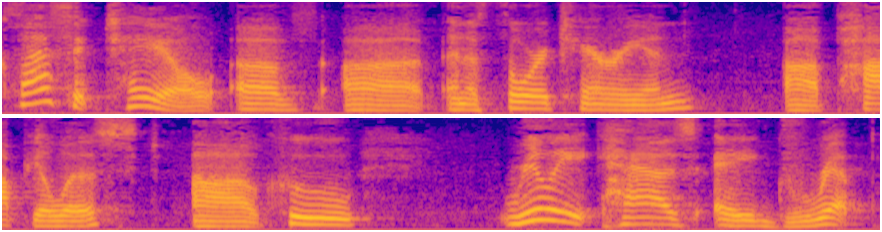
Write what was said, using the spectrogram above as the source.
classic tale of uh, an authoritarian uh, populist uh, who really has a grip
